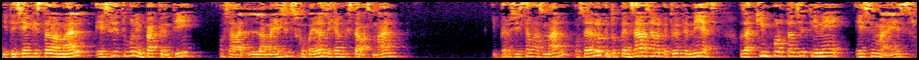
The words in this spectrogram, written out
y te decían que estaba mal, eso ya tuvo un impacto en ti. O sea, la maestra y tus compañeros dijeron que estabas mal. Y, pero si estabas mal, o sea, era lo que tú pensabas, era lo que tú entendías. O sea, ¿qué importancia tiene ese maestro?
